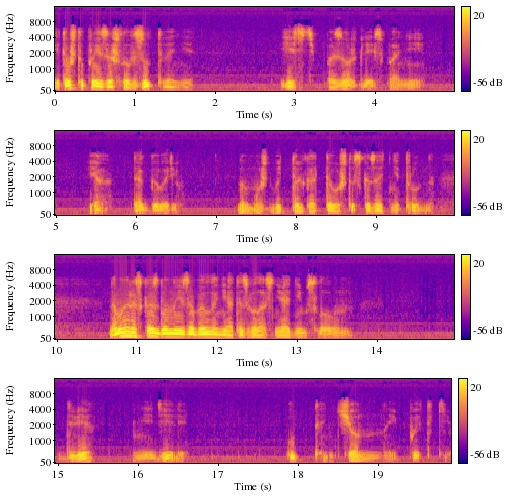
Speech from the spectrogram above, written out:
и то, что произошло в Зутвене, есть позор для Испании. Я так говорю. Но, может быть, только от того, что сказать нетрудно. На мой рассказ Донна Изабелла не отозвалась ни одним словом. Две недели утонченной пытки.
